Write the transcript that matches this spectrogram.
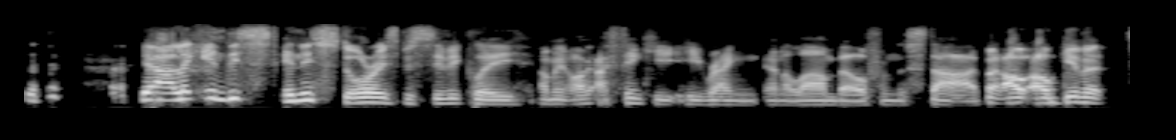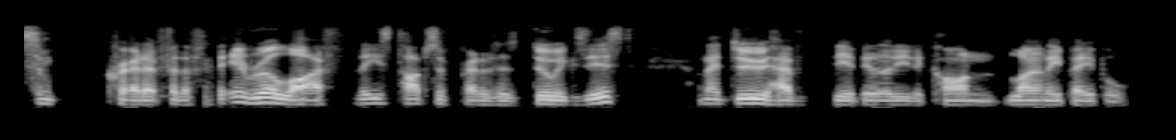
yeah, like in this in this story specifically, I mean, I, I, think he he rang an alarm bell from the start. But I'll, I'll give it some credit for the fact that in real life, these types of predators do exist, and they do have the ability to con lonely people.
